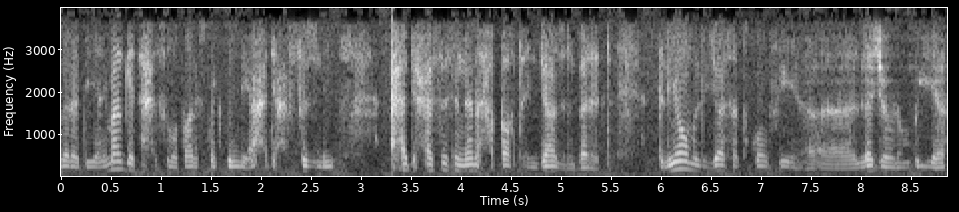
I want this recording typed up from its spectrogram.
بلدي يعني ما لقيت أحد في المطار يستقبلني أحد يحفزني أحد يحسسني إن أنا حققت إنجاز البلد. اليوم اللي جالسة تقوم فيه آه، اللجنة الأولمبية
